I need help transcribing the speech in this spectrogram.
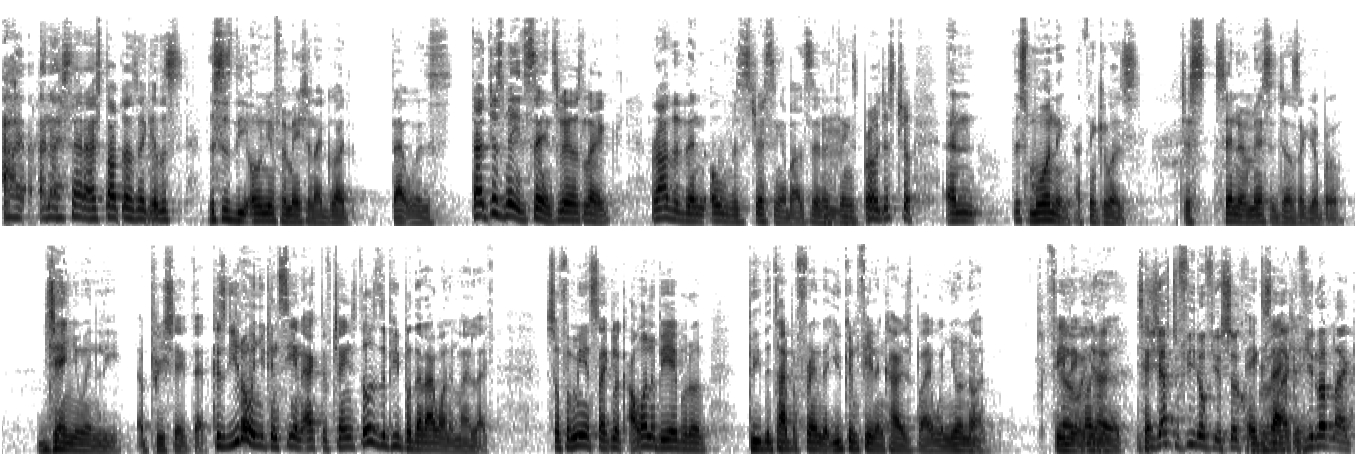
I and I said I stopped. I was like, "Yo, this this is the only information I got that was that just made sense. Where I was like, rather than over stressing about certain things, bro, just chill. And this morning, I think it was, just send him a message. I was like, yo, bro, genuinely appreciate that because you know when you can see an act of change, those are the people that I want in my life. So for me, it's like, look, I want to be able to be the type of friend that you can feel encouraged by when you're not feeling Yeah, on you your because you have to feed off your circle. Exactly. Like if you're not like,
